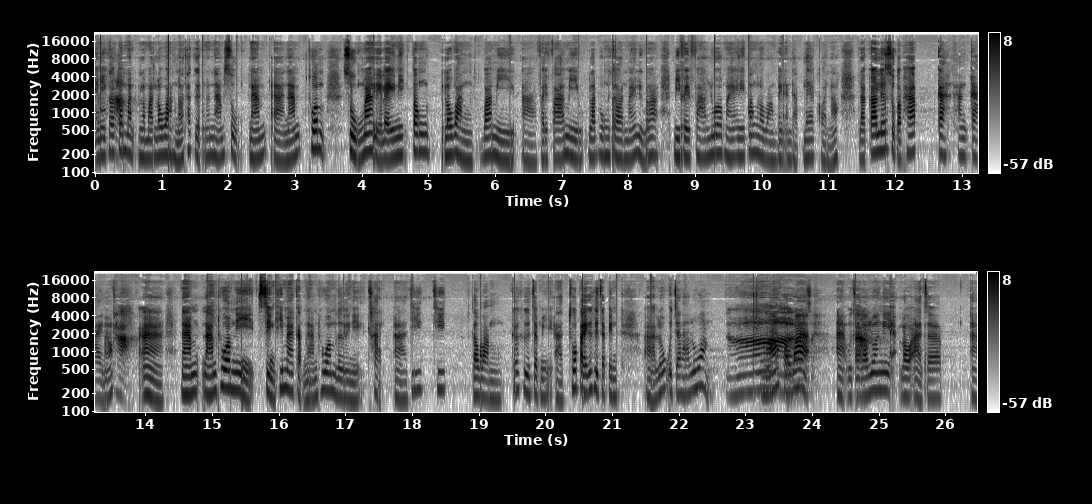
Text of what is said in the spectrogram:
อันนี้ก็ค่ะต้องมาระมัดระวังเนาะ ถ้าเกิดว่าน้ำสูงน้ำอ่าน้ำท่วมสูงมากหรืออะไรนี่ต้องระวังว่ามีอ่าไฟฟ้ามีรัดวงจรไหมหรือว่ามีไฟฟ้ารั่วไหมอันนี้ต้องระวังเป็นอันดับแรกก่อนเนาะ แล้วก็เรื่องสุขภาพกะทางกายเนาะ ค่ะ อ่าน้ำน้ำท่วมนี่สิ่งที่มากับน้ำท่วมเลยนี่ขาดอ่าที่ที่ระวังก็คือจะมีอ่าทั่วไปก็คือจะเป็นอ่าโรคอุจจาระร่วงอ่าเนาะเพราะว่า อ่าอุจจาระค่ะร่วงนี่เราอาจจะอ่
